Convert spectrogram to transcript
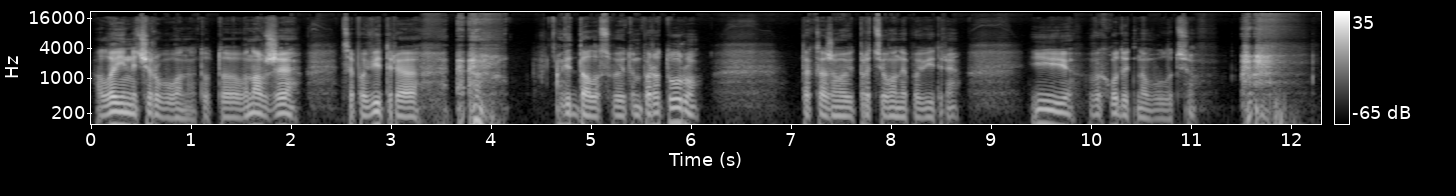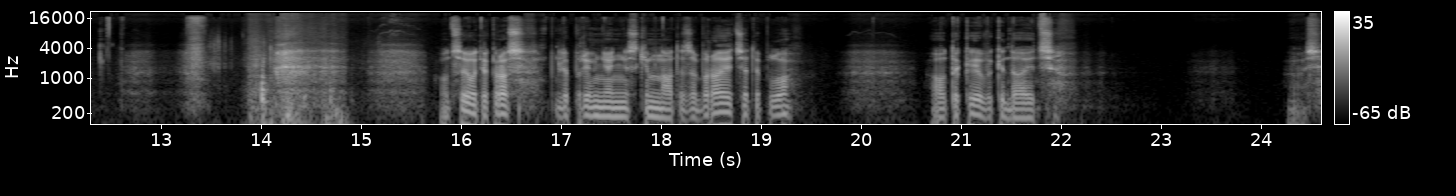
але і не червона. Тобто вона вже це повітря віддало свою температуру, так скажемо, відпрацьоване повітря, і виходить на вулицю. Оце от якраз для порівняння з кімнати забирається тепло, а отаке викидається. Ось.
